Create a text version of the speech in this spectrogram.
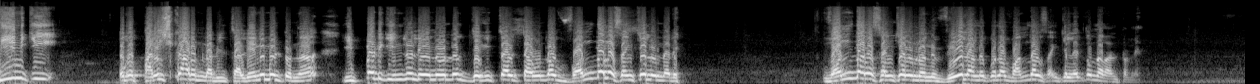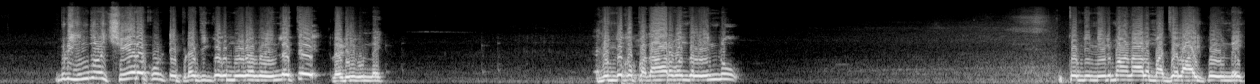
దీనికి ఒక పరిష్కారం లభించాలి. నేనేమంటున్నా ఇప్పటికి ఇండ్లు లేని వాళ్ళు జగిత్యాల టౌన్లో వందల సంఖ్యలు ఉన్నది. వందల సంఖ్యలు ఉన్నారు వేలు అనుకున్న వందల సంఖ్యలు అయితే ఉన్నారు అంటున్నాను ఇప్పుడు ఇందులో చేరకుంటే ఇప్పుడైతే ఇంకొక మూడు వందల ఇండ్లు అయితే రెడీగా ఉన్నాయి. ఇంకొక పదహారు వందల ఇండ్లు కొన్ని నిర్మాణాల మధ్యలో ఆగిపోయి ఉన్నాయి.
